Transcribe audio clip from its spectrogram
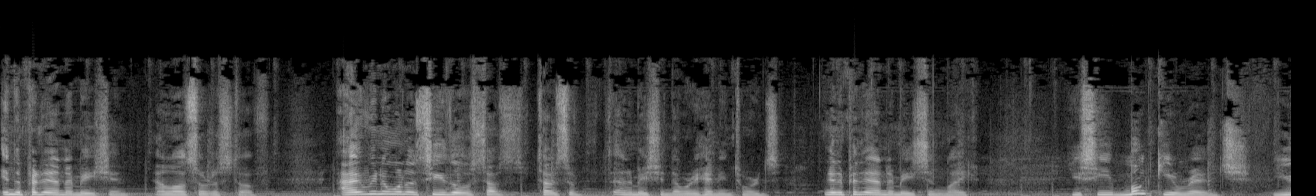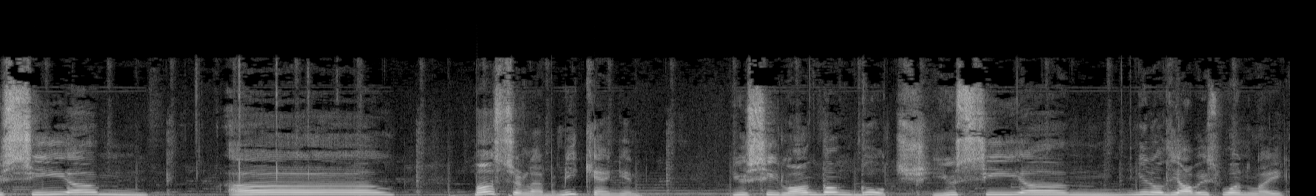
independent animation and all that sort of stuff. I really want to see those types, types of animation that we're heading towards. Independent animation, like you see Monkey Wrench, you see um uh Monster Lab, Meat Canyon, you see Long Gone Gulch, you see um you know the obvious one like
